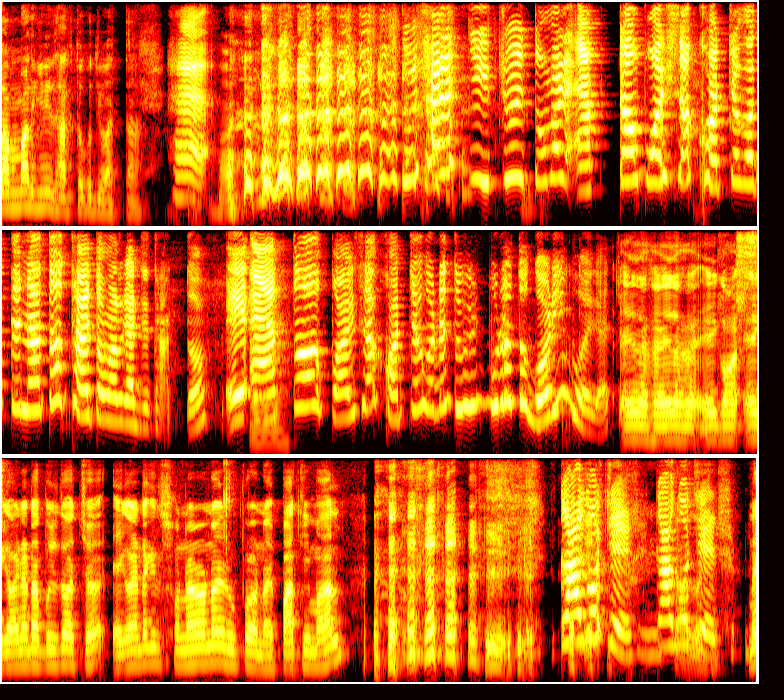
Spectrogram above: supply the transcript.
লাম্বারগিনি থাকতো কুচি বাচ্চা হ্যাঁ তুমি কিছুই তোমার একটাও পয়সা খরচা করতে না তো তাই তোমার কাছে থাকতো। এই এত পয়সা খরচা করে তুমি পুরো তো গরিব হয়ে গেছো। এই দেখো এই দেখো এই এই গয়নাটা বুঝতে পারছ? এই গয়নাটা কিন্তু সোনারও নয় রূপোরও নয় পাতি মাল কাগজের কাগজের। না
